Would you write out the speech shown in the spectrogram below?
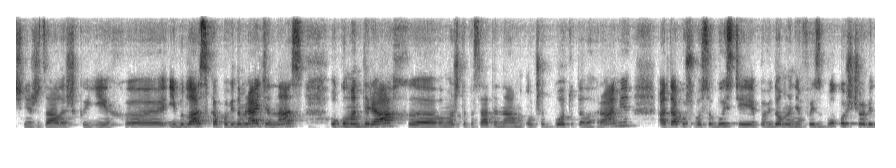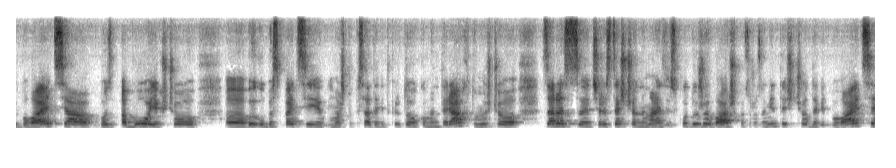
Точніше, залишки їх. Е, І, будь ласка, повідомляйте нас у коментарях. Е, Ви можете писати нам у чат-бот у Телеграмі, а також в особисті повідомлення Фейсбуку, що відбувається, або, якщо е, ви у безпеці можете писати відкрито у коментарях, тому що зараз через те, що немає зв'язку, дуже важко зрозуміти, що де відбувається.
